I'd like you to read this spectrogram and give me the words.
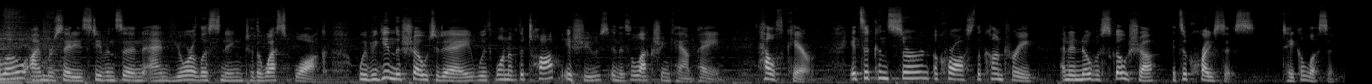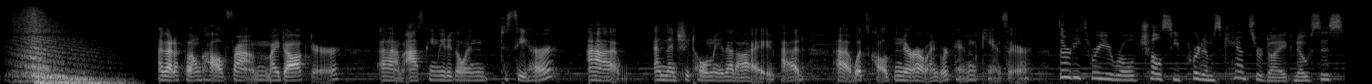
Hello, I'm Mercedes Stephenson, and you're listening to the West Block. We begin the show today with one of the top issues in this election campaign healthcare. It's a concern across the country, and in Nova Scotia, it's a crisis. Take a listen. I got a phone call from my doctor um, asking me to go in to see her. Uh, and then she told me that I had uh, what's called neuroendocrine cancer. 33 year old Chelsea Pridham's cancer diagnosis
